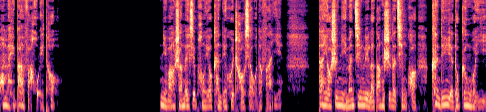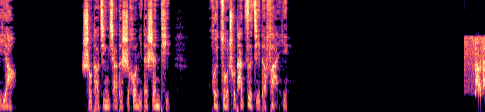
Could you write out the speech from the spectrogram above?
我没办法回头。你网上那些朋友肯定会嘲笑我的反应，但要是你们经历了当时的情况，肯定也都跟我一样。受到惊吓的时候，你的身体。会做出他自己的反应。塔台，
